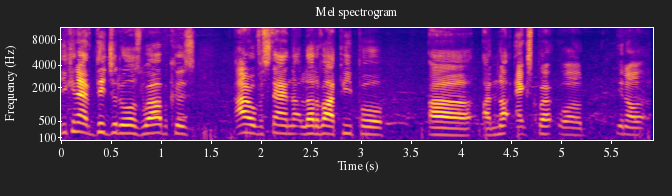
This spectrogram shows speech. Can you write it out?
You can have digital as well because I understand that a lot of our people uh, are not expert. Well, you know,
